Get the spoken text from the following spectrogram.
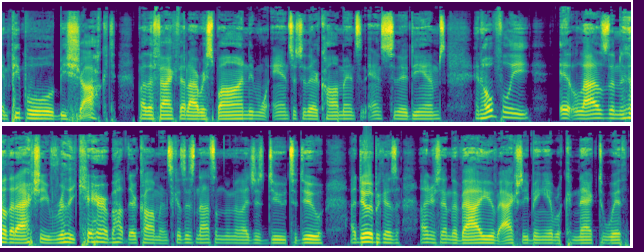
And people will be shocked by the fact that I respond and will answer to their comments and answer to their DMs. And hopefully it allows them to know that I actually really care about their comments because it's not something that I just do to do. I do it because I understand the value of actually being able to connect with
